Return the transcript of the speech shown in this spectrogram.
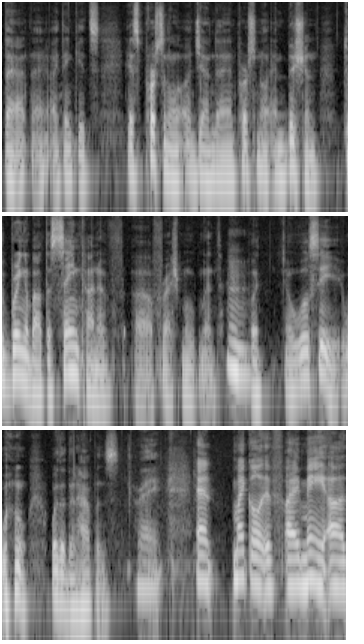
that. I, I think it's his personal agenda and personal ambition to bring about the same kind of uh, fresh movement. But uh, we'll see whether that happens. Right. And Michael, if I may, uh,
